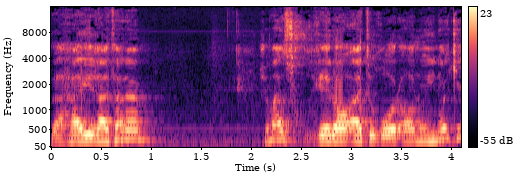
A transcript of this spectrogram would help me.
و حقیقتا هم شما از قرائت قرآن و اینا که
